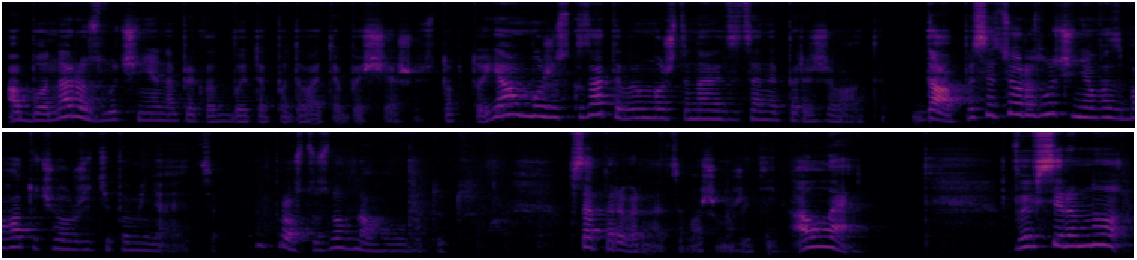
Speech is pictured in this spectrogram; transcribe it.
або на розлучення, наприклад, будете подавати, або ще щось. Тобто, я вам можу сказати, ви можете навіть за це не переживати. Да, після цього розлучення у вас багато чого в житті поміняється. Ну, Просто з ног на голову тут все перевернеться в вашому житті. Але ви все одно,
